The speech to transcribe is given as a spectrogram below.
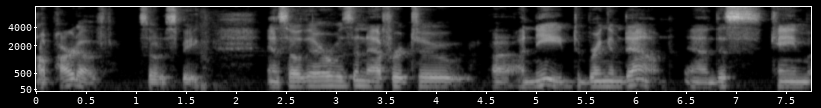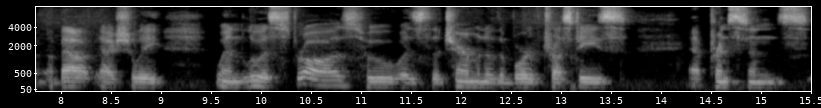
a part of, so to speak. And so there was an effort to, uh, a need to bring him down. And this came about actually when Lewis Strauss, who was the chairman of the Board of Trustees at Princeton's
